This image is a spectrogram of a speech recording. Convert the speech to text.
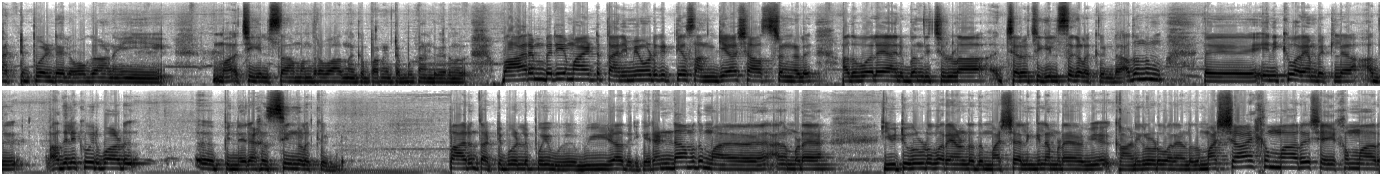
തട്ടിപ്പുകളുടെ ലോകമാണ് ഈ ചികിത്സ മന്ത്രവാദം എന്നൊക്കെ പറഞ്ഞിട്ട് ഇപ്പോൾ കണ്ടുവരുന്നത്. പാരമ്പര്യമായിട്ട് തനിമയോട് കിട്ടിയ സംഖ്യാശാസ്ത്രങ്ങൾ അതുപോലെ അനുബന്ധിച്ചുള്ള ചില ചികിത്സകളൊക്കെ ഉണ്ട്. അതൊന്നും എനിക്ക് പറയാൻ പറ്റില്ല. അത് അതിലേക്ക് ഒരുപാട് പിന്നെ രഹസ്യങ്ങളൊക്കെ ഉണ്ട്. ഇപ്പം ആരും തട്ടിപ്പുകളിൽ പോയി വീഴാതിരിക്കുക. രണ്ടാമത് നമ്മുടെ യൂട്യൂബറോട് പറയാനുള്ളത് മഷ അല്ലെങ്കിൽ നമ്മുടെ കാണികളോട് പറയാനുള്ളത് മഷായഹന്മാർ ഷെയ്ഖന്മാർ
